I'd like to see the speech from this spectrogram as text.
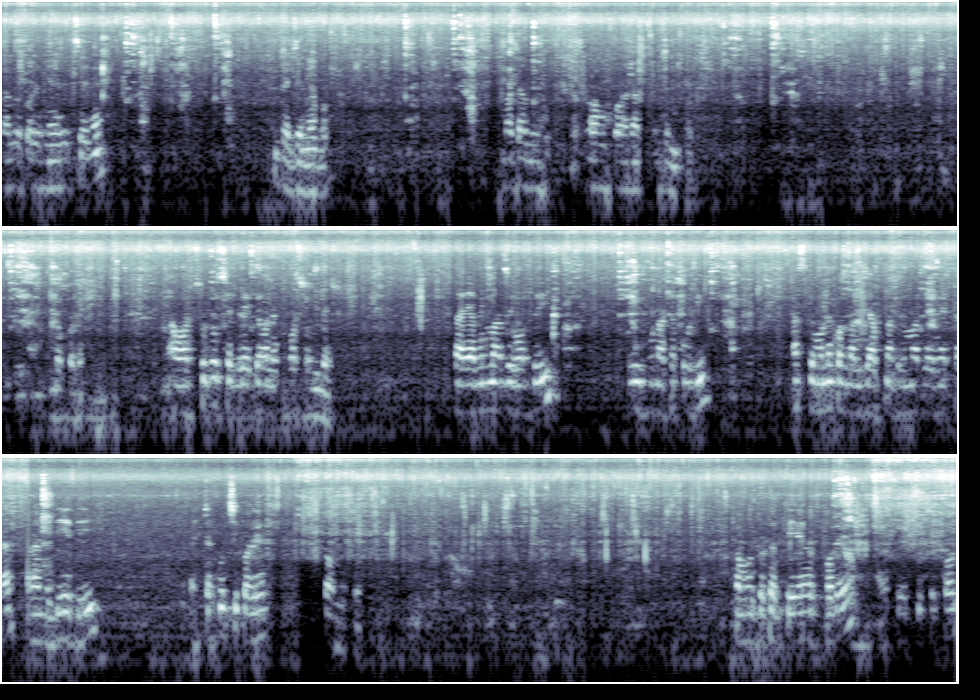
ভালো করে নেড়ে চেড়ে ভেজে নেব। বাদামি রং হওয়ার ভালো করে। আমার ছোটো ছেলে এটা অনেক পছন্দের। তাই আমি মাঝে মধ্যেই এই বোনাটা করি। আজকে মনে করলাম যে আপনাদের মাঝে আমি একটা আমি দিয়ে দিই। একটা কুচি করে টমেটো। টমেটোটা দেওয়ার পরে কিছুক্ষণ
